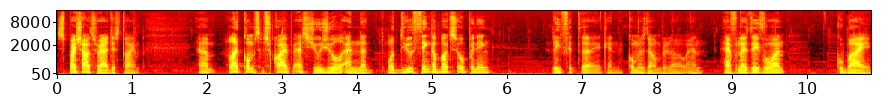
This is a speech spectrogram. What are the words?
special out rare this time. Um, like, comment, subscribe as usual. And uh, what do you think about this opening? Leave it uh, again, comments down below. And have a nice day, everyone. Goodbye.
